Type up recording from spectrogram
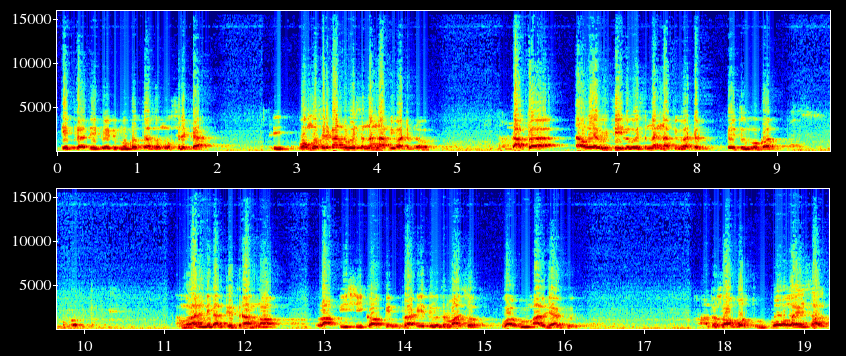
kiblat Baitul Muqaddas wong musyrik gak Wong musyrik kan lebih seneng Nabi madep napa? Ka'bah. Tahu Yahudi lebih seneng Nabi madep itu mukot. Mulanya ini kan diterang no lapi sikokin ba itu termasuk wahum al yahud. Nah, terus Allah duka laisal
